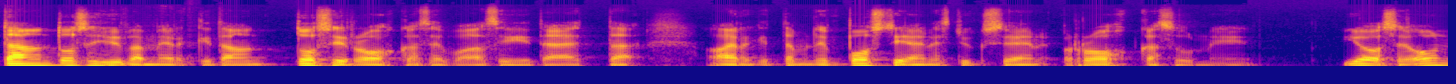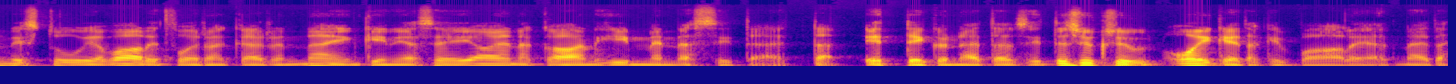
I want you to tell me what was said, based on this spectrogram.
tämä on tosi hyvä merkki, tämä on tosi rohkaisevaa siitä, että ainakin tämmöisen postiäänestykseen rohkaisu, niin joo se onnistuu ja vaalit voidaan käydä näinkin ja se ei ainakaan himmennä sitä, että etteikö näitä sitten syksyn oikeitakin vaaleja, näitä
